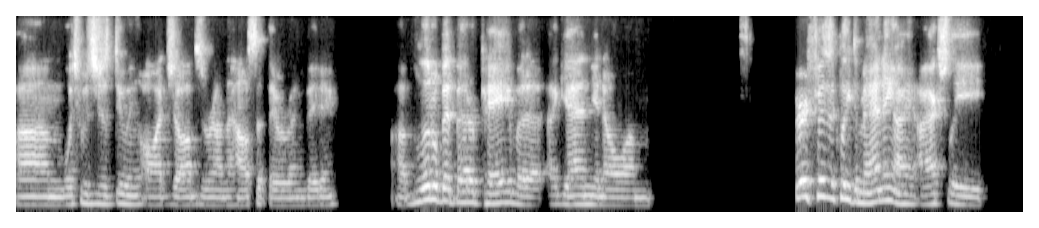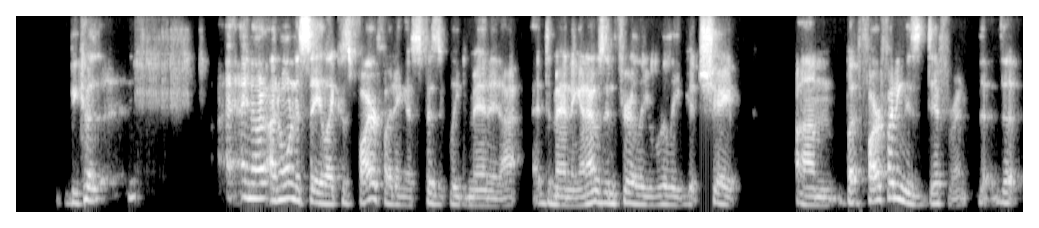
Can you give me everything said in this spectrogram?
um, which was just doing odd jobs around the house that they were renovating. A little bit better pay, but uh, again, you know, um, very physically demanding. I, I actually because and I, I don't want to say like because firefighting is physically demanding, I, demanding, and I was in fairly really good shape um, but firefighting is different. The, the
